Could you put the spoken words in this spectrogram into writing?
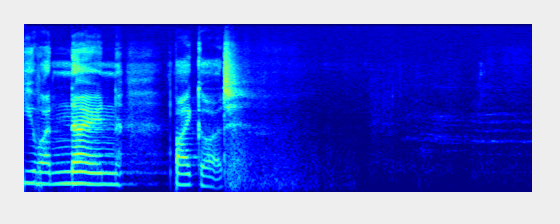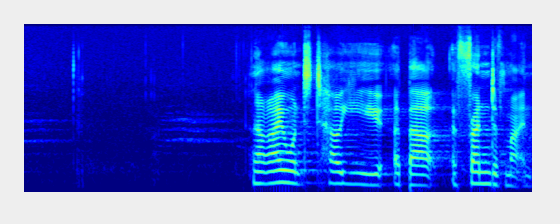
You are known by God. Now, I want to tell you about a friend of mine.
